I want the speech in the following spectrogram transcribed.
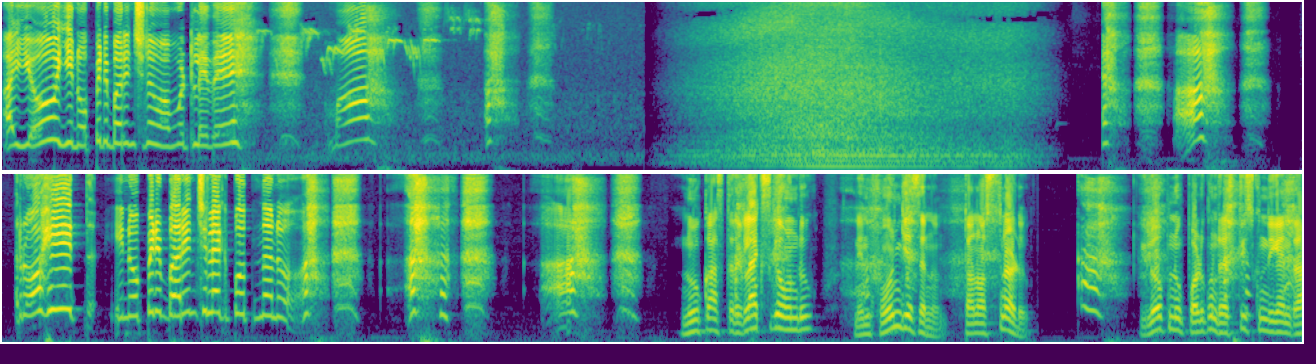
అయ్యో ఈ నొప్పిని భరించడం అవ్వట్లేదే. మా ఆ! రోహిత్ ఈ నొప్పిని భరించలేకపోతున్నాను. నువ్వు కాస్త రిలాక్స్గా ఉండు. నేను ఫోన్ చేశాను. తను వస్తున్నాడు. ఈలోపు నువ్వు పడుకుని రెస్ట్ తీసుకుంది కానీ రా.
